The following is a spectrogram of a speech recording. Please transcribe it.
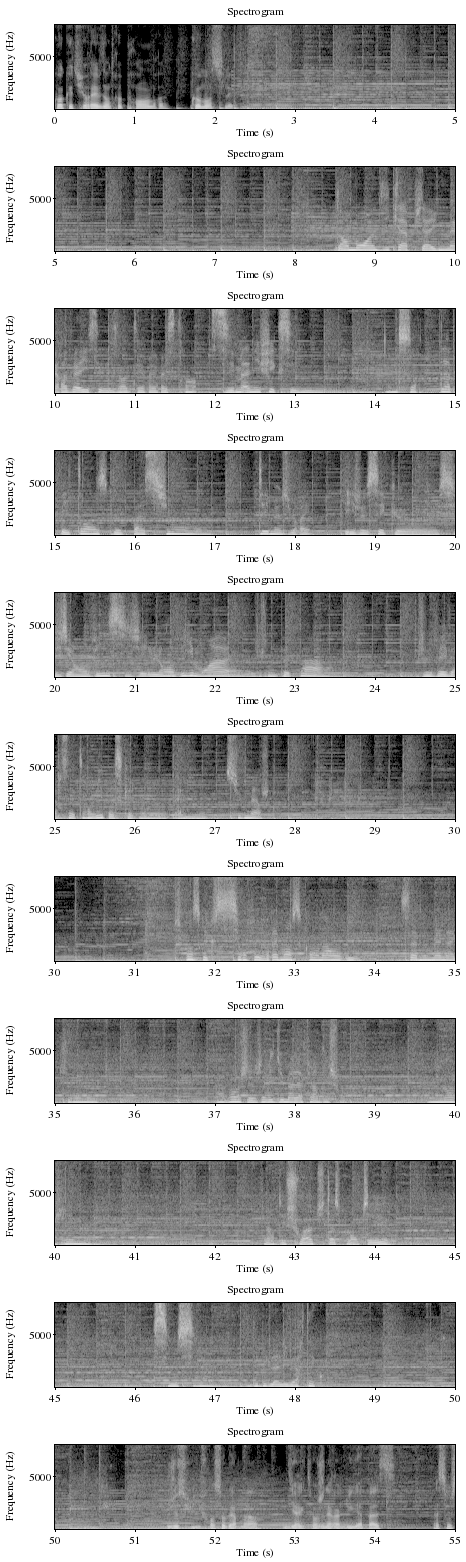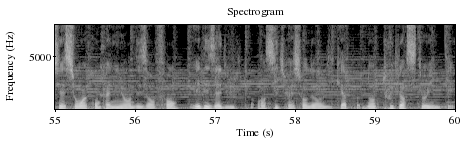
Quoi que tu rêves d'entreprendre, commence-le. Dans mon handicap, il y a une merveille, c'est les intérêts restreints. C'est magnifique, c'est une, sorte d'appétence, de passion démesurée. Et je sais que si j'ai envie, si j'ai l'envie, moi, je ne peux pas. Je vais vers cette envie parce qu'elle me, elle me submerge. Je pense que si on fait vraiment ce qu'on a envie, ça nous mène à qui on est. Avant, j'avais du mal à faire des choix. Maintenant, j'aime faire des choix, quitte à se planter. C'est aussi le début de la liberté. Je suis François Bernard, directeur général du GAPAS, association accompagnant des enfants et des adultes en situation de handicap dans toute leur citoyenneté.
